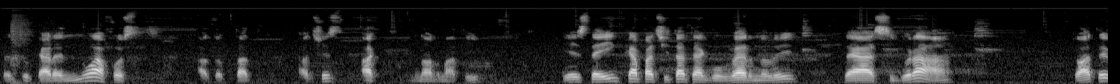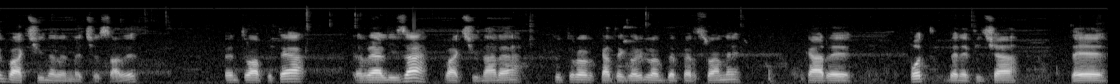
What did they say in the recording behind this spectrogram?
pentru care nu a fost adoptat acest act normativ este incapacitatea guvernului de a asigura toate vaccinele necesare pentru a putea realiza vaccinarea tuturor categoriilor de persoane care pot beneficia de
